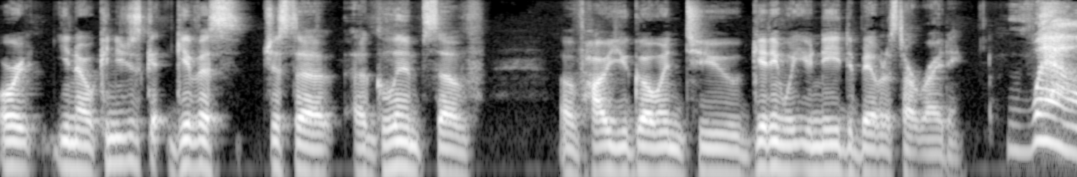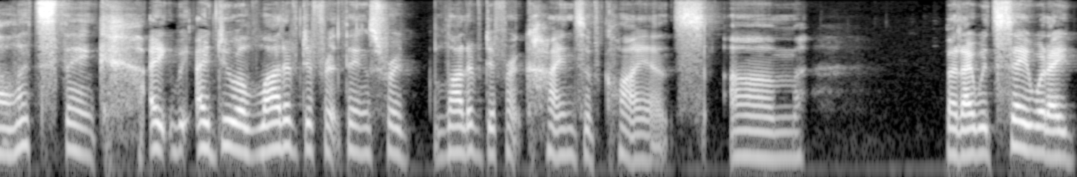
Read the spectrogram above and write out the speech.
or you know, can you just g- give us just a, a glimpse of of how you go into getting what you need to be able to start writing? Well, let's think. I I do a lot of different things for a lot of different kinds of clients. Um, but I would say what I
